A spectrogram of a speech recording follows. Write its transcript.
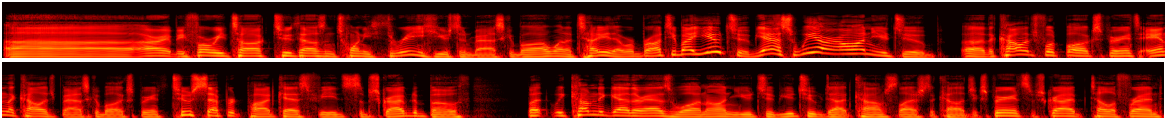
uh, all right. Before we talk 2023 Houston basketball, I want to tell you that we're brought to you by YouTube. Yes, we are on YouTube. Uh, the college football experience and the college basketball experience, two separate podcast feeds. Subscribe to both, but we come together as one on YouTube. YouTube.com slash the college experience. Subscribe, tell a friend.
